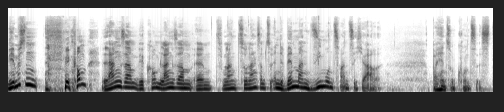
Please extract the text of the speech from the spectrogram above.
Wir müssen, wir kommen langsam, wir kommen langsam, ähm, zu, lang, zu langsam zu Ende. Wenn man 27 Jahre bei Hinz und Kunz ist,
